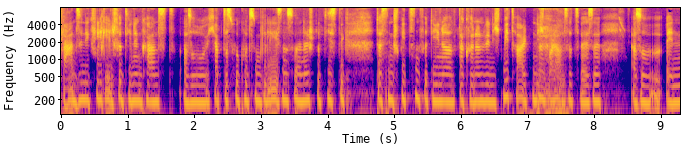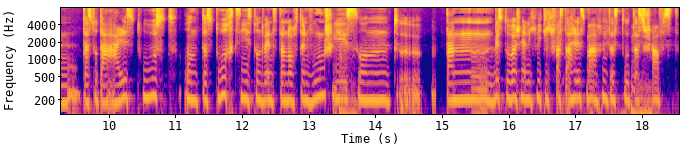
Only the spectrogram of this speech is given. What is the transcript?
wahnsinnig viel Geld verdienen kannst. Also ich habe das vor kurzem gelesen, so eine Statistik. Das sind Spitzenverdiener, da können wir nicht mithalten, nicht mal ansatzweise. Also wenn, dass du da alles tust und das durchziehst und wenn es dann noch dein Wunsch ist und äh, dann wirst du wahrscheinlich wirklich fast alles machen, dass du das schaffst.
